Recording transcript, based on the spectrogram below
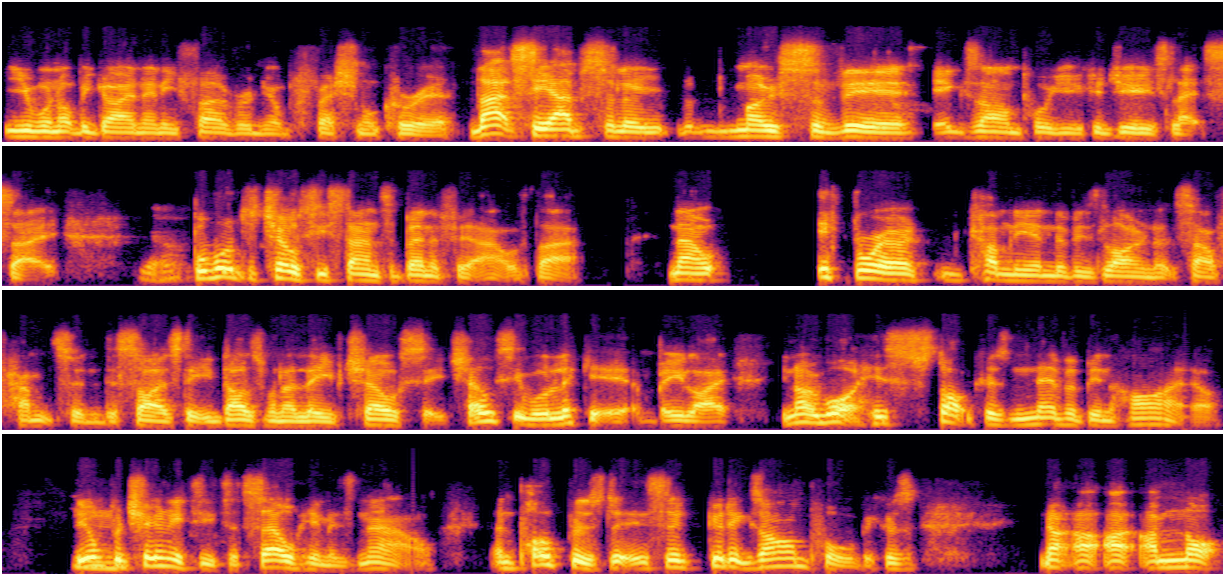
you will not be going any further in your professional career. That's the absolute most severe example you could use, let's say. Yeah. But what does Chelsea stand to benefit out of that? Now, if Broja, come the end of his loan at Southampton, decides that he does want to leave Chelsea, Chelsea will look at it and be like, you know what, his stock has never been higher. The mm. opportunity to sell him is now. And Pogba's it's a good example because no, I, I'm not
